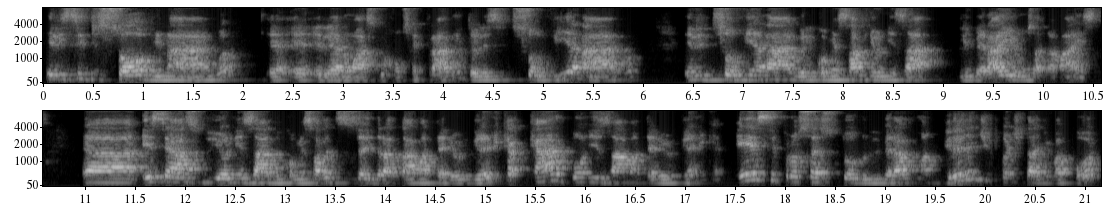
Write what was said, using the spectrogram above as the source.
Ele se dissolve na água, é, é, ele era um ácido concentrado, então ele se dissolvia na água, ele dissolvia na água, ele começava a ionizar, liberar íons H+, ah, esse ácido ionizado começava a desidratar a matéria orgânica, carbonizar a matéria orgânica, esse processo todo liberava uma grande quantidade de vapor,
